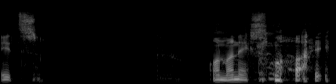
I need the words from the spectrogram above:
it's on my next slide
